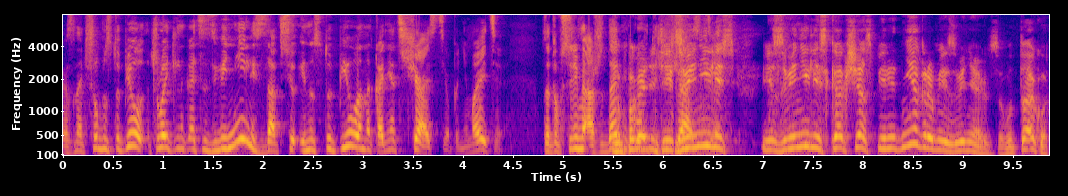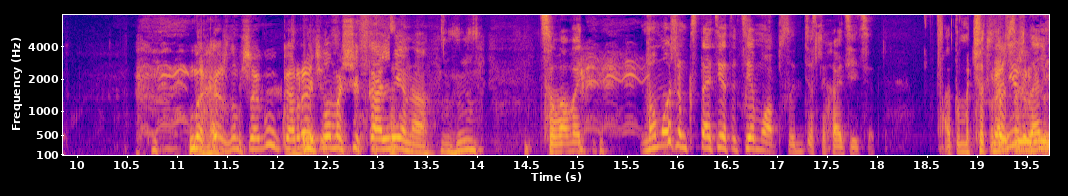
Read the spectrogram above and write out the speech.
значит, чтобы наступило, чтобы родители наконец извинились за все и наступило наконец счастье, понимаете? Вот это все время ожидание. Ну, погодите, извинились, извинились, как сейчас перед неграми извиняются, вот так вот. На каждом шагу при карачатся. помощи колена. Целовать. Мы можем, кстати, эту тему обсудить, если хотите. А то мы что-то обсуждали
